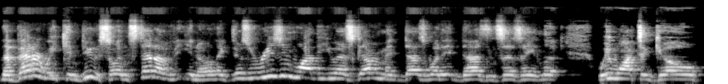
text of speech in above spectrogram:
the better we can do. So instead of, you know, like there's a reason why the US government does what it does and says, hey, look, we want to go,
